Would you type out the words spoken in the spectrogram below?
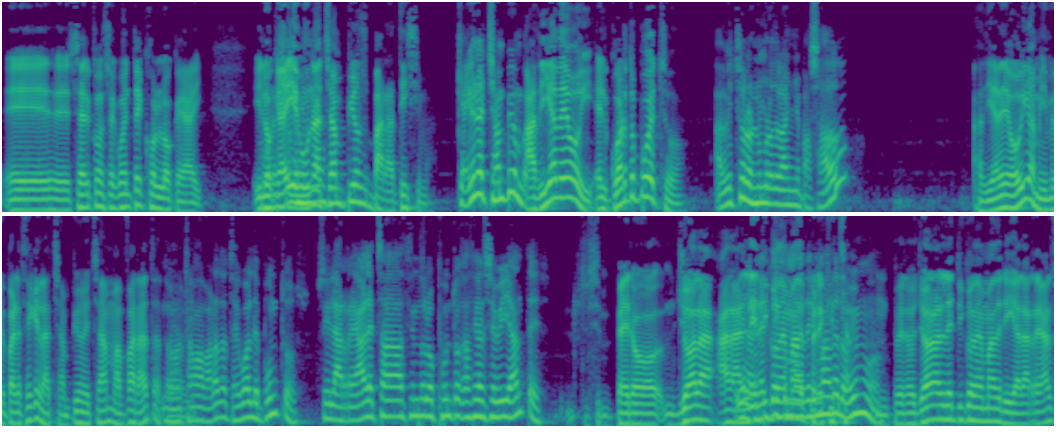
eh, ser consecuentes con lo que hay. Y lo que hay es una Champions baratísima. que hay una Champions. A día de hoy, el cuarto puesto. ¿Has visto los números del año pasado? A día de hoy, a mí me parece que la Champions está más barata. No está más barato, está igual de puntos. Si la Real está haciendo los puntos que hacía el Sevilla antes. Pero yo a la- al Atlético, de Atlético de Madrid, Madrid pero, es que mismo. yo al Atlético de Madrid, a la Real,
